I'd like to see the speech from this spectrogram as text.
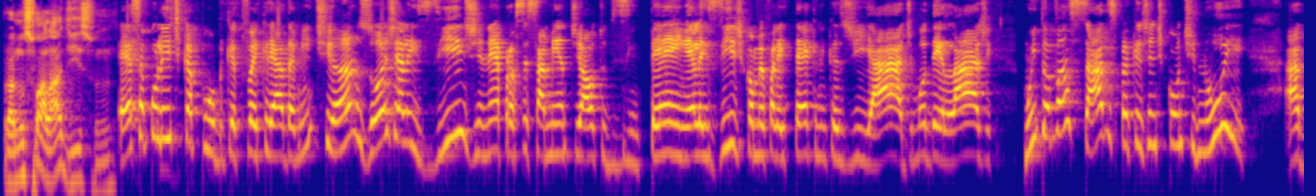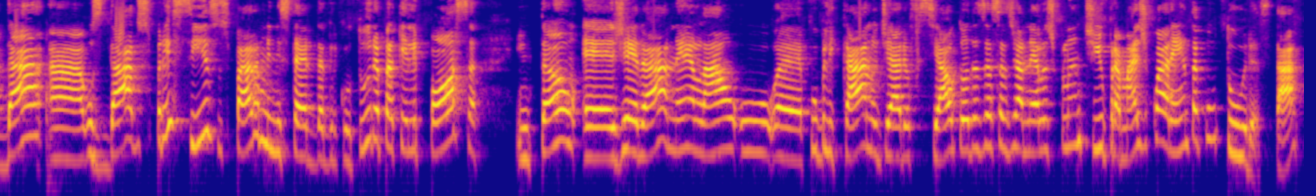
para nos falar disso. Né? Essa política pública que foi criada há 20 anos, hoje ela exige né, processamento de alto desempenho, ela exige, como eu falei, técnicas de IA, de modelagem, muito avançadas para que a gente continue a dar os dados precisos para o Ministério da Agricultura, para que ele possa então, é, gerar né, lá, o, é, publicar no Diário Oficial todas essas janelas de plantio para mais de 40 culturas, tá?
